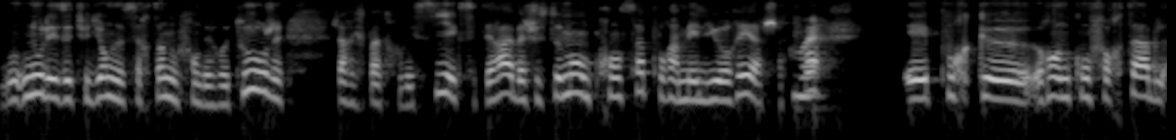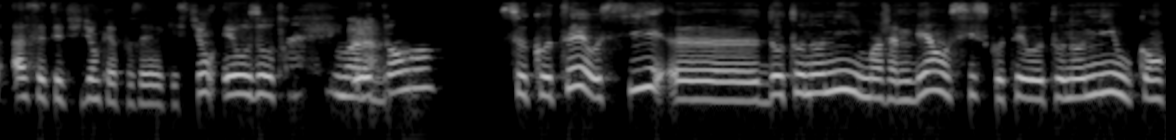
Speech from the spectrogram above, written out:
nous, les étudiants, certains nous font des retours, j'arrive pas à trouver ci, etc. Et ben justement, on prend ça pour améliorer à chaque fois et pour que rendre confortable à cet étudiant qui a posé la question et aux autres. Et dans ce côté aussi euh, d'autonomie, moi j'aime bien aussi ce côté autonomie où quand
